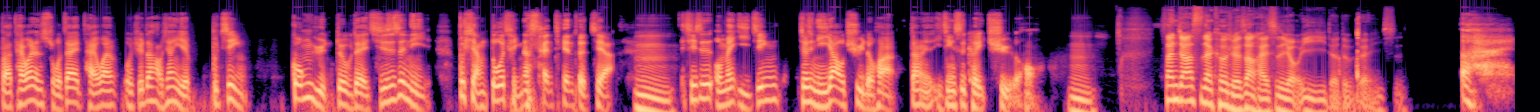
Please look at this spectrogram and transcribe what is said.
把台湾人锁在台湾，我觉得好像也不尽公允，对不对？其实是你不想多请那三天的假。嗯，其实我们已经就是你要去的话，当然已经是可以去了齁。嗯，三加四在科学上还是有意义的，对不对？意思？哎，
